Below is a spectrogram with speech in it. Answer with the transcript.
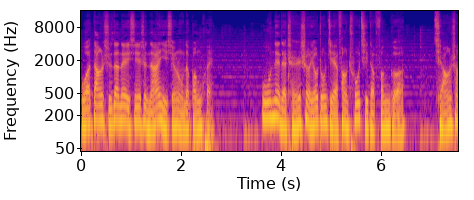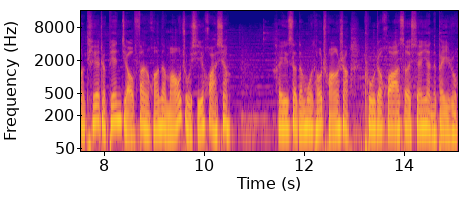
我当时的内心是难以形容的崩溃。屋内的陈设有种解放初期的风格。墙上贴着边角泛黄的毛主席画像，黑色的木头床上铺着花色鲜艳的被褥。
